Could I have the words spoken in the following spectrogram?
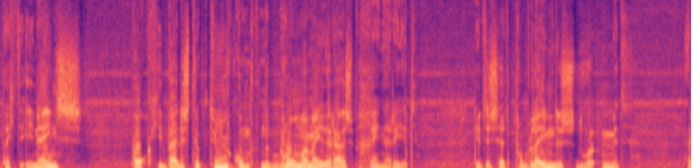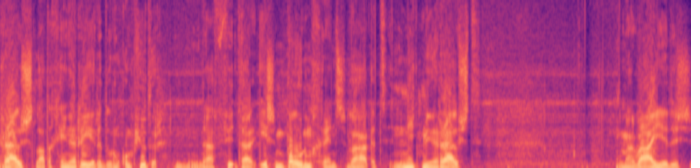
Dat je ineens pok je bij de structuur komt van de bron waarmee je de ruis gegenereerd. Dit is het probleem dus door met ruis laten genereren door een computer. Daar, daar is een bodemgrens waar het niet meer ruist. Maar waar je dus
